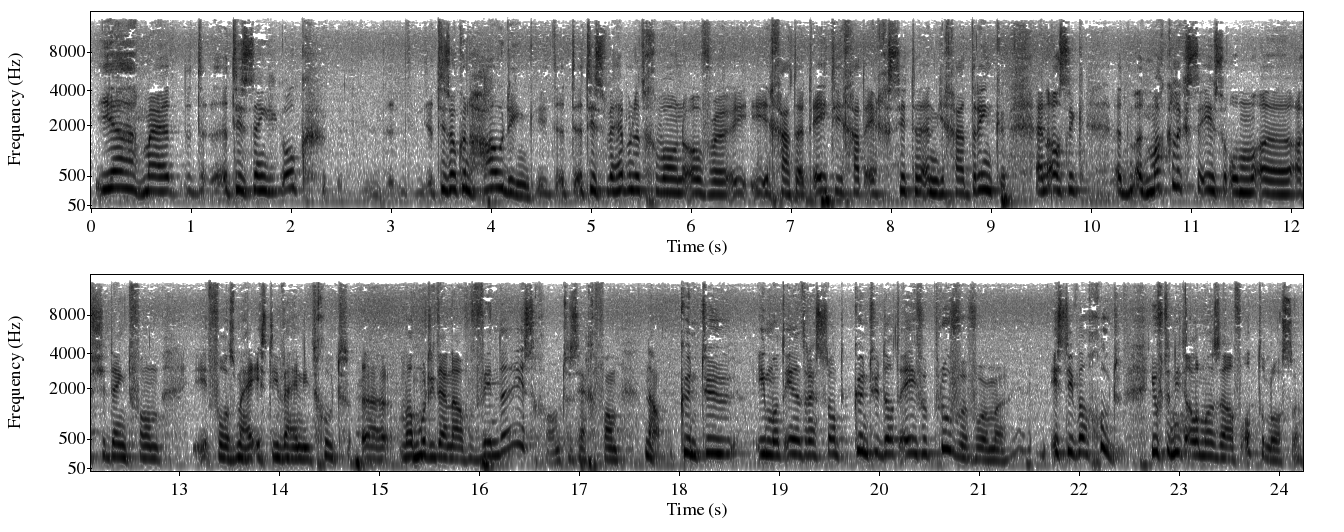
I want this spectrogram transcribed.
Ja, maar het, is denk ik ook. Het is ook een houding. Het, is, we hebben het gewoon over. Je gaat uit eten, je gaat ergens zitten en je gaat drinken. En als ik. Het, het makkelijkste is om. eh, als je denkt van. Volgens mij is die wijn niet goed. eh, wat moet ik daar nou voor vinden? Is gewoon te zeggen van. Nou, kunt u. Iemand in het restaurant. Kunt u dat even proeven voor me? Is die wel goed? Je hoeft het niet allemaal zelf op te lossen.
